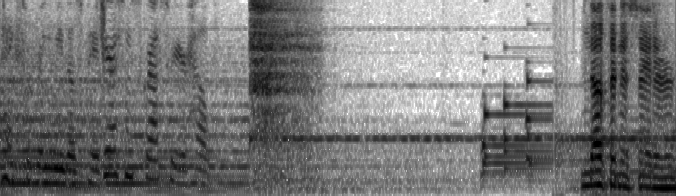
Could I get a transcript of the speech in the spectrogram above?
Thanks for bringing me those papers. Here are some scraps for your help. Nothing to say to her.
